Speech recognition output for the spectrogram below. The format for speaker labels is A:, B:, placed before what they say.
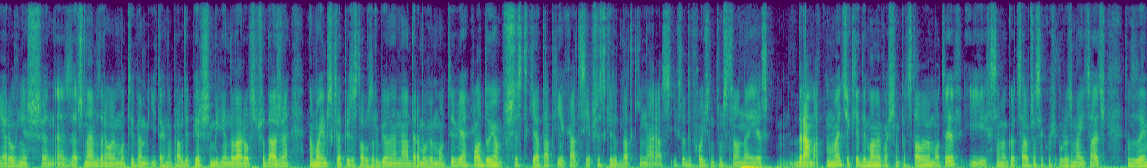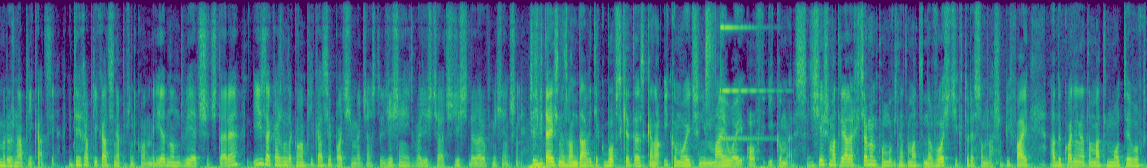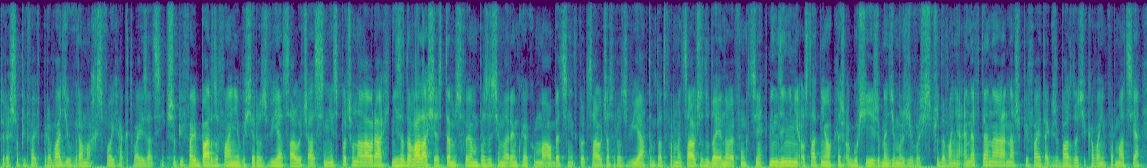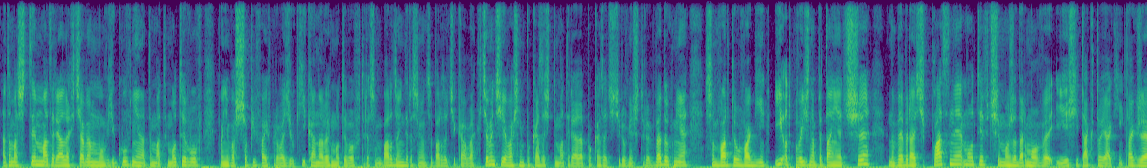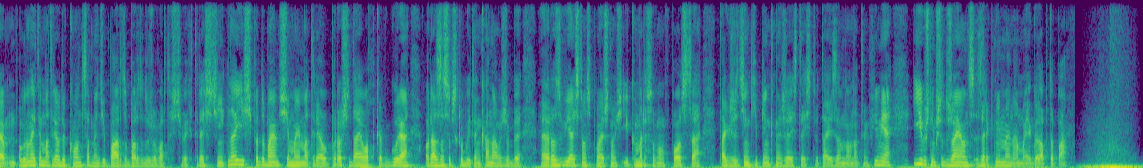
A: Ja również e, zaczynałem z darmowym motywem i tak naprawdę pierwszy milion dolarów sprzedaży na moim sklepie został zrobiony na darmowym motywie. Ładują wszystkie te aplikacje, wszystkie dodatki naraz i wtedy wchodzić na tą stronę jest dramat. W momencie, kiedy mamy właśnie podstawowy motyw i chcemy go cały czas jakoś urozmaicać, to dodajemy różne aplikacje. I tych aplikacji na początku mamy jedną, dwie, trzy, cztery i za każdą taką aplikację płacimy często 10, 20, 30 dolarów miesięcznie. Cześć, witajcie, się nazywam Dawid Jakubowski, to jest kanał e czyli My Way of E-Commerce. W dzisiejszym materiale chciałbym pomówić na temat nowości, które są na Shopify, a dokładnie na temat motywów, które Shopify wprowadził w ramach swoich aktualizacji. Shopify bardzo fajnie, bo się rozwija cały czas, nie spoczął na laurach, nie zadowala się z tym swoją pozycją na rynku, jaką ma obecnie, tylko cały czas rozwija tę platformę, cały czas dodaje nowe funkcje. Między innymi ostatnio też ogłosili, że będzie możliwość sprzedawania NFT na, na Shopify, także bardzo ciekawa informacja. Natomiast w tym materiale chciałbym mówić głównie na temat motywów, ponieważ Shopify wprowadził kilka nowych motywów, które są bardzo interesujące, bardzo ciekawe. Chciałbym Ci je właśnie pokazać w tym materiale, pokazać również, które według mnie są warte uwagi i odpowiedzieć na pytanie, czy wybrać płatny motyw, czy może darmowy i jeśli tak, to jaki. Także oglądaj ten materiał do końca, będzie bardzo, bardzo dużo wartościowych treści. No i jeśli podobają Ci się moje materiały, proszę daj łapkę w górę oraz zasubskrybuj ten kanał, żeby e, rozwijać tą społeczność e-commerce'ową w Polsce. Także dzięki piękne, że jesteś tutaj ze mną na tym filmie i już nie przedłużając, zerknijmy na mojego laptopa.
